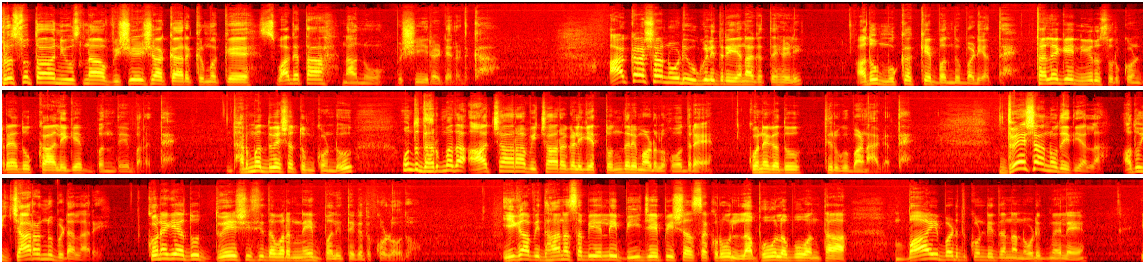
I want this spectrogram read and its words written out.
ಪ್ರಸ್ತುತ ನ್ಯೂಸ್ನ ವಿಶೇಷ ಕಾರ್ಯಕ್ರಮಕ್ಕೆ ಸ್ವಾಗತ. ನಾನು ಬಶೀರ ಅಡ್ಯನಡ್ಕ. ಆಕಾಶ ನೋಡಿ ಉಗುಳಿದ್ರೆ ಏನಾಗುತ್ತೆ ಹೇಳಿ? ಅದು ಮುಖಕ್ಕೆ ಬಂದು ಬಡಿಯತ್ತೆ. ತಲೆಗೆ ನೀರು ಸುರ್ಕೊಂಡ್ರೆ ಅದು ಕಾಲಿಗೆ ಬಂದೇ ಬರುತ್ತೆ. ಧರ್ಮದ್ವೇಷ ತುಂಬಿಕೊಂಡು ಒಂದು ಧರ್ಮದ ಆಚಾರ ವಿಚಾರಗಳಿಗೆ ತೊಂದರೆ ಮಾಡಲು ಹೋದರೆ ಕೊನೆಗದು ತಿರುಗುಬಾಣ ಆಗತ್ತೆ. ದ್ವೇಷ ಅನ್ನೋದು ಇದೆಯಲ್ಲ, ಅದು ಯಾರನ್ನು ಬಿಡಲ್ಲ ರೀ. ಕೊನೆಗೆ ಅದು ದ್ವೇಷಿಸಿದವರನ್ನೇ ಬಲಿ ತೆಗೆದುಕೊಳ್ಳೋದು. ಈಗ ವಿಧಾನಸಭೆಯಲ್ಲಿ ಬಿ ಜೆ ಪಿ ಶಾಸಕರು ಲಭೋ ಲಭೋ ಅಂತ ಬಾಯಿ ಬಡಿದುಕೊಂಡಿದ್ದನ್ನು ನೋಡಿದ ಮೇಲೆ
